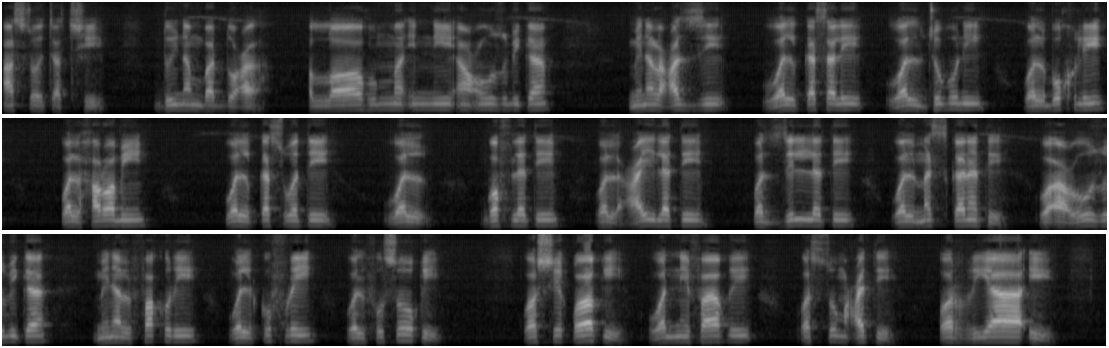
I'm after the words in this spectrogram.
আশ্রয় চাচ্ছি। দুই নাম্বার দোয়া, আল্লাহুম্মা ইন্নি আউজুবিকা من العجز والكسل والجبن والبخل والحرم والكسوة والغفلة والعيلة والزلة والمسكنة وأعوذ بك من الفقر والكفر والفسوق والشقاق والنفاق والسمعة والرياء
